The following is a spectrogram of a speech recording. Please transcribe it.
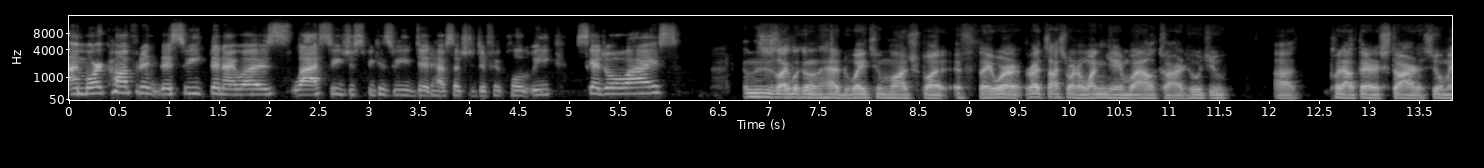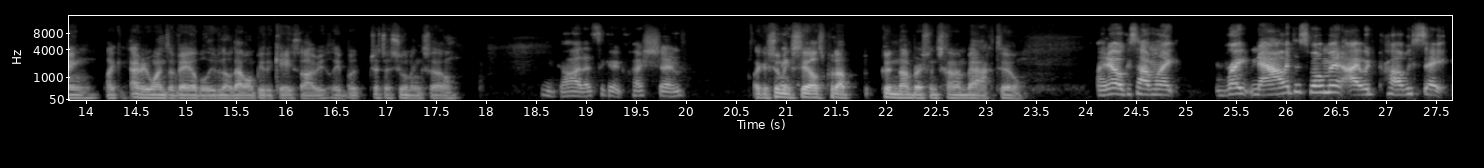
I'm more confident this week than I was last week just because we did have such a difficult week schedule wise. And this is like looking ahead way too much, but if they were Red Sox were in a one game wild card, who would you uh, put out there to start, assuming like everyone's available, even though that won't be the case, obviously, but just assuming so. Oh God, that's a good question. Like assuming Sale's put up good numbers since coming back too. I know, because I'm like, right now at this moment, I would probably say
